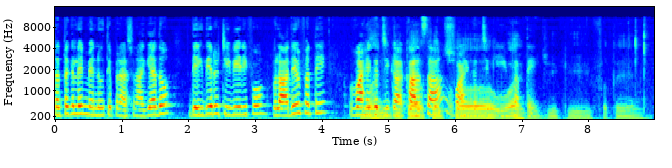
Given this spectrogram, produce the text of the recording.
ਤਦ ਤੱਕ ਲਈ ਮੈਨੂੰ ਤੇ ਪ੍ਰੈਸ਼ਨ ਆ ਗਿਆ ਦੋ ਦੇਖਦੇ ਰਹੋ ਟੀਵੀ84 ਬੁਲਾ ਦਿਓ ਫਤਿਹ। ਵਾਹਿਗੁਰੂ ਜੀ ਕਾ ਖਾਲਸਾ। ਵਾਹਿਗੁਰੂ ਜੀ ਕੀ ਫਤਿਹ। ਵਾਹਿਗੁਰੂ ਜੀ ਕੀ ਫਤਿਹ।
